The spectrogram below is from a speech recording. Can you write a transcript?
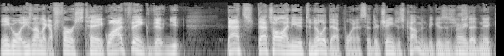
he going he's not like a first take well I think that you that's that's all I needed to know at that point I said their change is coming because as you Right. said Nick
